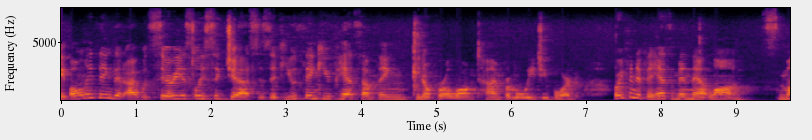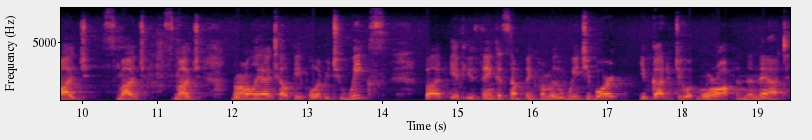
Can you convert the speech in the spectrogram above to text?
The only thing that I would seriously suggest is if you think you've had something, you know, for a long time from a Ouija board, or even if it hasn't been that long, smudge, smudge, smudge. Normally I tell people every two weeks, but if you think it's something from a Ouija board, you've got to do it more often than that.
